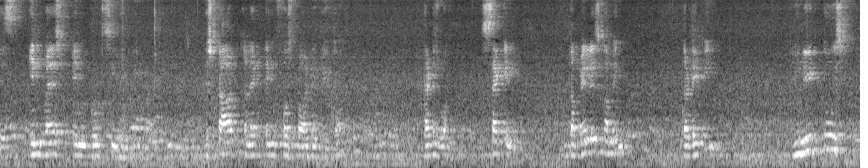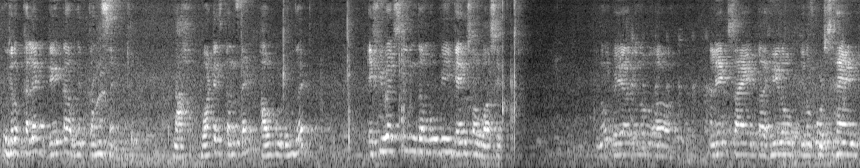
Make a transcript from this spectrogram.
is invest in good CDP. Start collecting first party data. That is one. Second, the bill is coming, the DP. You need to you know collect data with consent. Now, what is consent? How to do that? If you have seen the movie Gangs of Wasseypur, you know where you know uh, lakeside the hero you know puts hand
